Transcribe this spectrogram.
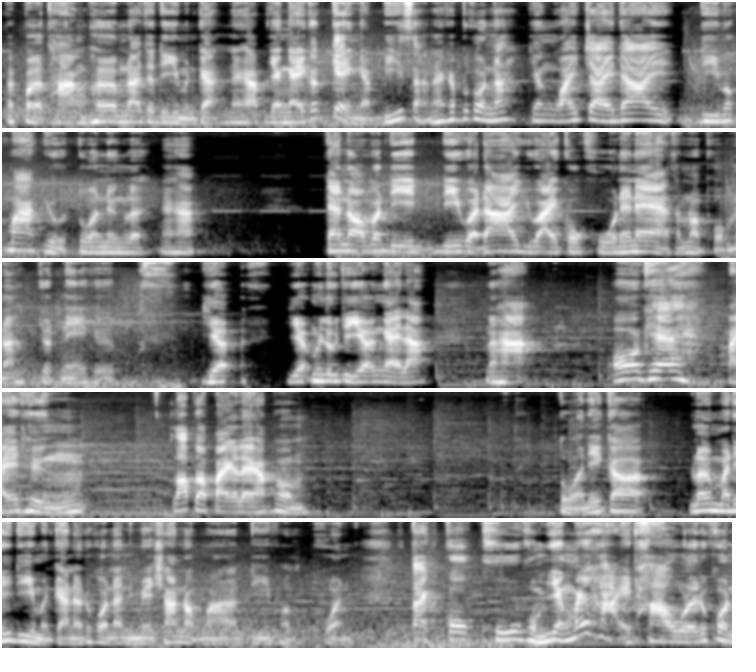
ไปเปิดทางเพิ่มน่าจะดีเหมือนกันนะครับยังไงก็เก่งอะบีสนะครับทุกคนนะยังไว้ใจได้ดีมากๆอยู่ตัวหนึ่งเลยนะฮะแน่นอนว่าดีดีกว่าได้ UI โกคูแน่ๆสำหรับผมนะ จุดนี้คือเยอะเยอะไม่รู้จะเยอะไงแล้วนะฮะโอเค ไปถึงรอบต่อไปเลยครับผม ตัวนี้ก็ เริ่มมาได้ดีเหมือนกันนะทุกคนแอนิเมชันออกมาดีพอสมควร แต่โกคูผมยังไม่หายเทาเลยทุกคน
